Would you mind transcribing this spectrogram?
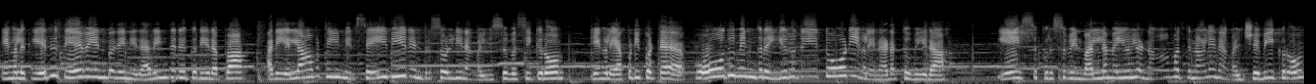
எங்களுக்கு எது தேவை என்பதை நீர் அறிந்திருக்கிறீரப்பா. அதை எல்லாவற்றையும் நீர் செய்வீர் என்று சொல்லி நாங்கள் விசுவசிக்கிறோம். எங்களை அப்படிப்பட்ட போதும் என்கிற இருதயத்தோடு எங்களை நடத்துவீராக. ஏசு கிறிஸ்துவின் வல்லமையுள்ள நாமத்தினாலே நாங்கள் ஜெபிக்கிறோம்.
